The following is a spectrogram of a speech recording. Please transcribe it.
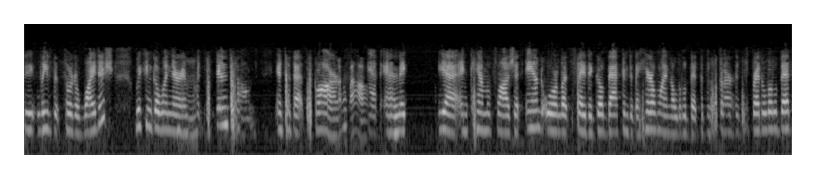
it leaves it sort of whitish, we can go in there Mhm. and put skin tone into that scar Oh wow. and and make yeah and camouflage it and or let's say they go back into the hairline a little bit but the scar has spread a little bit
